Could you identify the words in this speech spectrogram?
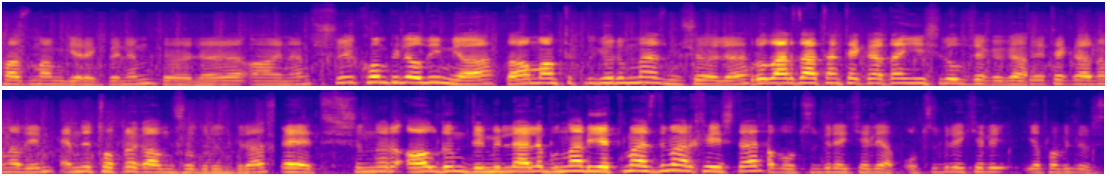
kazmam gerek benim. Şöyle aynen. Şurayı komple alayım ya. Daha mantıklı görünmez mi şöyle? Buralar zaten tekrardan yeşil olacak aga. Şöyle tekrardan alayım. Hem de toprak almış oluruz biraz. Evet şunları aldım demirlerle. Bunlar yetmez değil mi arkadaşlar? Abi 31 ekeli yap. 31 ekeli yapabiliriz.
